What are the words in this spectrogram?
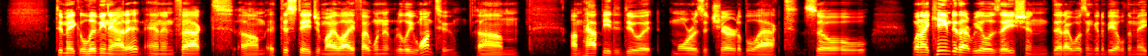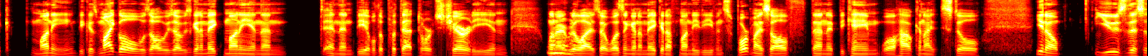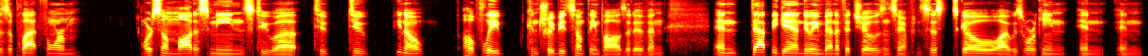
to make a living at it. And in fact, um, at this stage of my life, I wouldn't really want to. Um, I'm happy to do it more as a charitable act. So when I came to that realization that I wasn't going to be able to make money, because my goal was always I was going to make money and then and then be able to put that towards charity. And when mm-hmm. I realized I wasn't going to make enough money to even support myself, then it became, well, how can I still, you know, use this as a platform or some modest means to, uh, to, to, you know, hopefully contribute something positive. And, and that began doing benefit shows in San Francisco. I was working in, in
